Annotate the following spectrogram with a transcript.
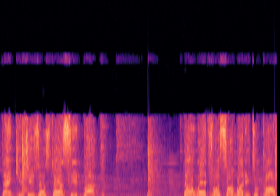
thank you jesus. Don't sit back. Don't wait for somebody to come.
